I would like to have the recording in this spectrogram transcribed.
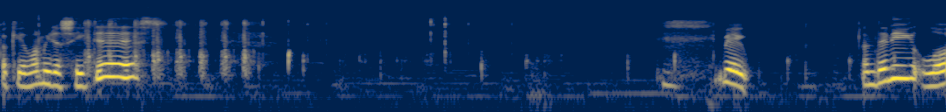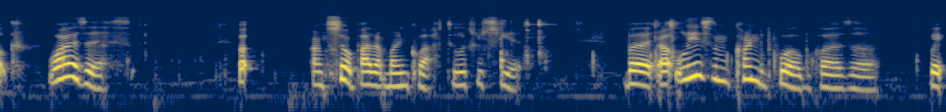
Okay, let me just take this. Wait. And then he look. What is this? Uh, I'm so bad at Minecraft to let you see it. But at least I'm kind of pro because, uh, wait.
